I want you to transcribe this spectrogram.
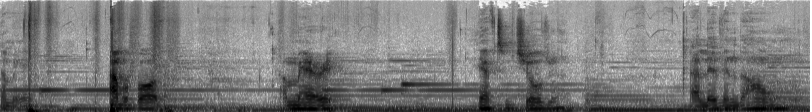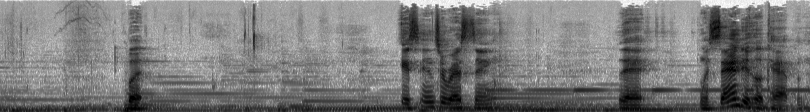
I mean, I'm a father, I'm married, I have two children, I live in the home. But it's interesting that when Sandy Hook happened,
